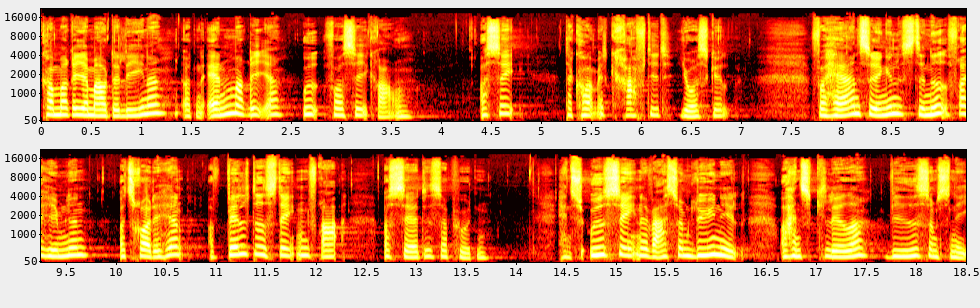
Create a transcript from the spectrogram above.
kom Maria Magdalena og den anden Maria ud for at se graven. Og se, der kom et kraftigt jordskæld. For Herrens engel steg ned fra himlen og trådte hen og væltede stenen fra og satte sig på den. Hans udseende var som lynild, og hans klæder hvide som sne.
